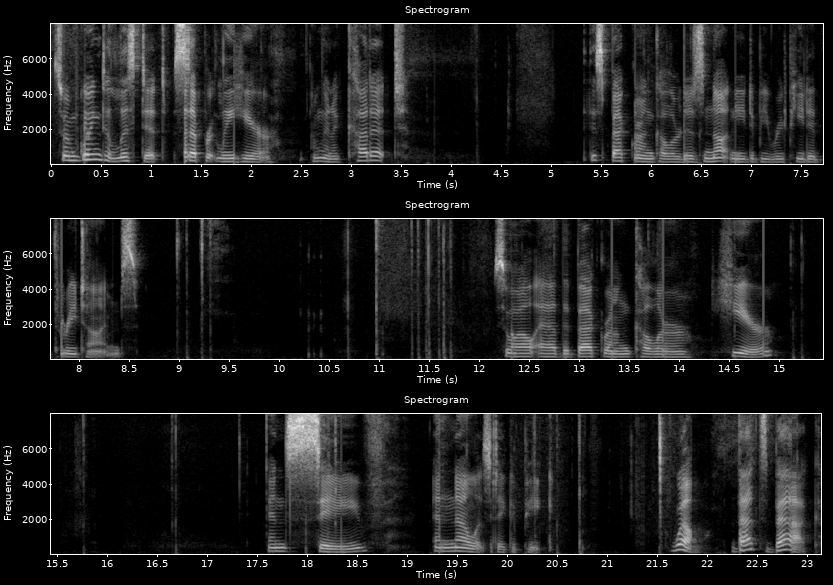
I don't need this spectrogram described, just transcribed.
So I'm going to list it separately here. I'm going to cut it. This background color does not need to be repeated three times. So I'll add the background color here and save and now let's take a peek. Well, that's back,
